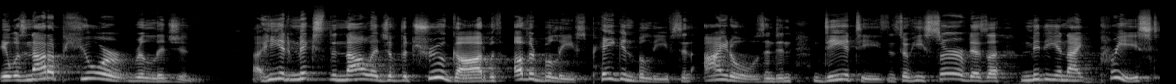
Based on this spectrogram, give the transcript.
it was not a pure religion. Uh, he had mixed the knowledge of the true God with other beliefs, pagan beliefs, and idols and in deities. And so he served as a Midianite priest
